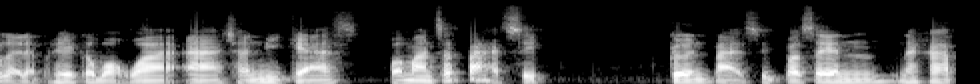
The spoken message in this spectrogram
หลาย ๆ ประเทศก็บอกว่าอ่าฉันมีแก๊สประมาณสัก 80 เกิน 80%นะครับ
